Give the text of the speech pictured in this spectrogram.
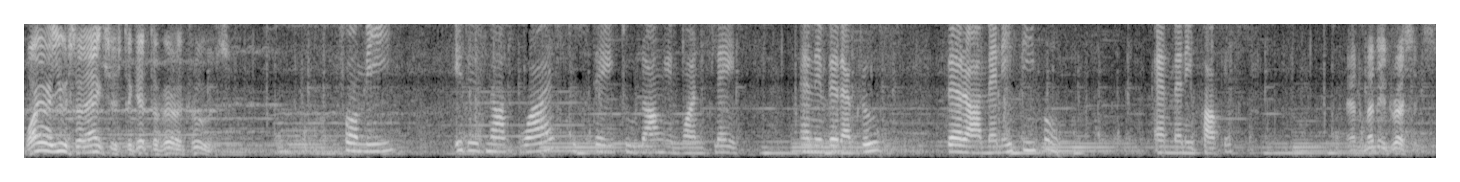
Why are you so anxious to get to Veracruz? For me, it is not wise to stay too long in one place. And in Veracruz, there are many people and many pockets. And many dresses.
